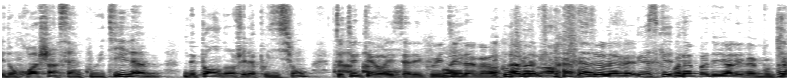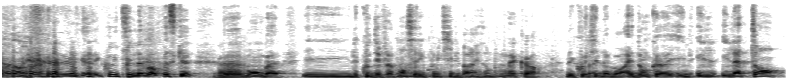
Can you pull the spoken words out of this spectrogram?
Et donc H1 c'est un coup utile, ne pas en danger la position. C'est une Ah, théorie, ça, les coups Ouais, utiles d'abord. Les coups Ah utiles bah, d'abord. je l'avais. Que- On n'a pas dû lire les mêmes bouquins. mais- les coups utiles d'abord parce que Voilà. euh, bon bah il- les coups de développement c'est les coups utiles par exemple. D'accord. Les coups utiles d'abord. Et donc euh, il, il- il attend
